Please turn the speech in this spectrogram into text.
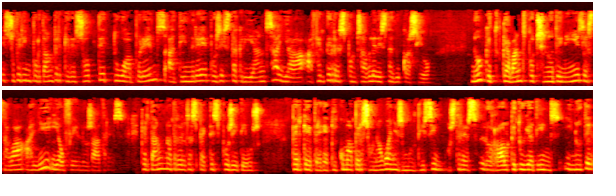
És superimportant perquè de sobte tu aprens a tindre pues, esta criança i a, a fer-te responsable d'esta educació. No? Que, que abans potser no tenies i estava allí i ja ho feien els altres. Per tant, un altre dels aspectes positius. Per què? Perquè aquí com a persona guanyes moltíssim. Ostres, el rol que tu ja tens i no, te,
